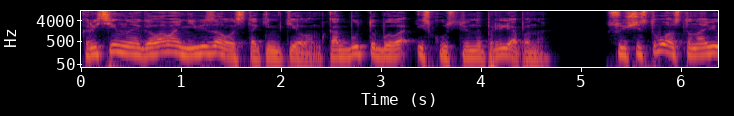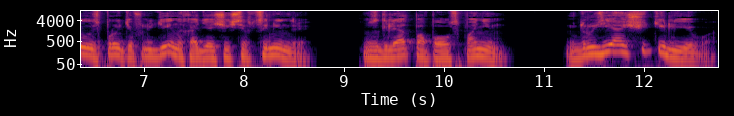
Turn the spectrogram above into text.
Крысиная голова не вязалась с таким телом, как будто была искусственно приляпана. Существо остановилось против людей, находящихся в цилиндре. Взгляд пополз по ним. Друзья ощутили его.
